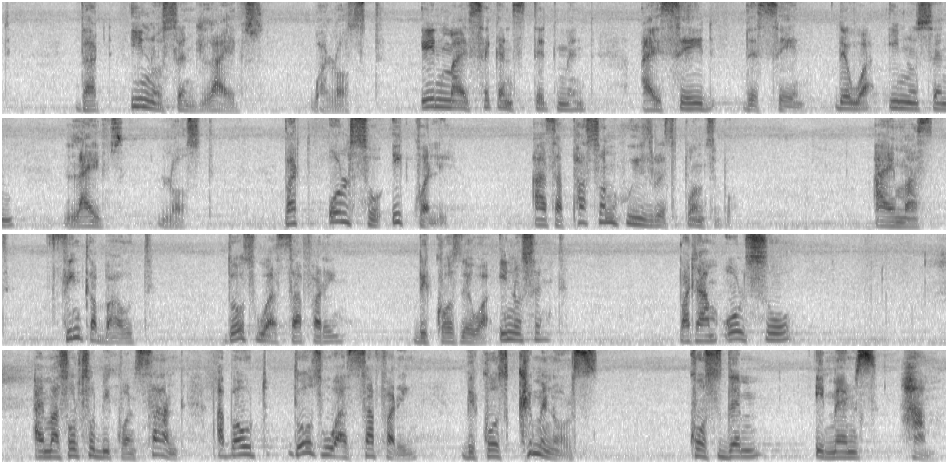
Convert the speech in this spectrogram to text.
that innocent lives were lost. In my second statement, I said the same. There were innocent lives lost. But also, equally, as a person who is responsible, I must think about those who are suffering because they were innocent. But I'm also I must also be concerned about those who are suffering because criminals cause them immense harm.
